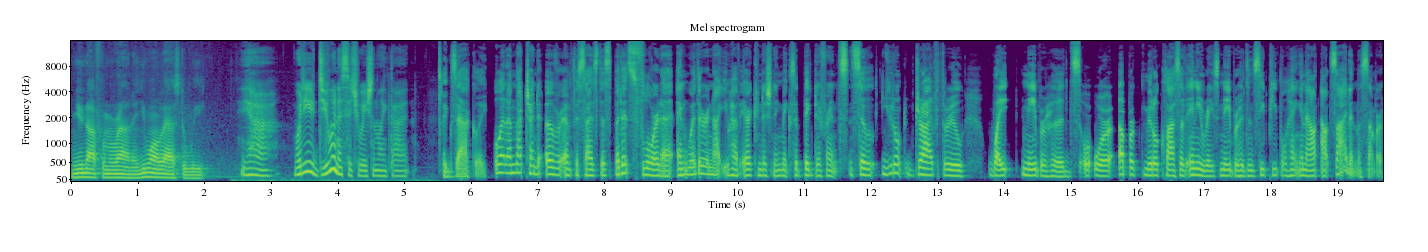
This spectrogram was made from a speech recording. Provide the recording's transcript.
and you're not from around there. You won't last a week. Yeah. What do you do in a situation like that? Exactly. Well, I'm not trying to overemphasize this, but it's Florida, and whether or not you have air conditioning makes a big difference. So you don't drive through white neighborhoods or, or, upper middle class of any race neighborhoods and see people hanging out outside in the summer.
